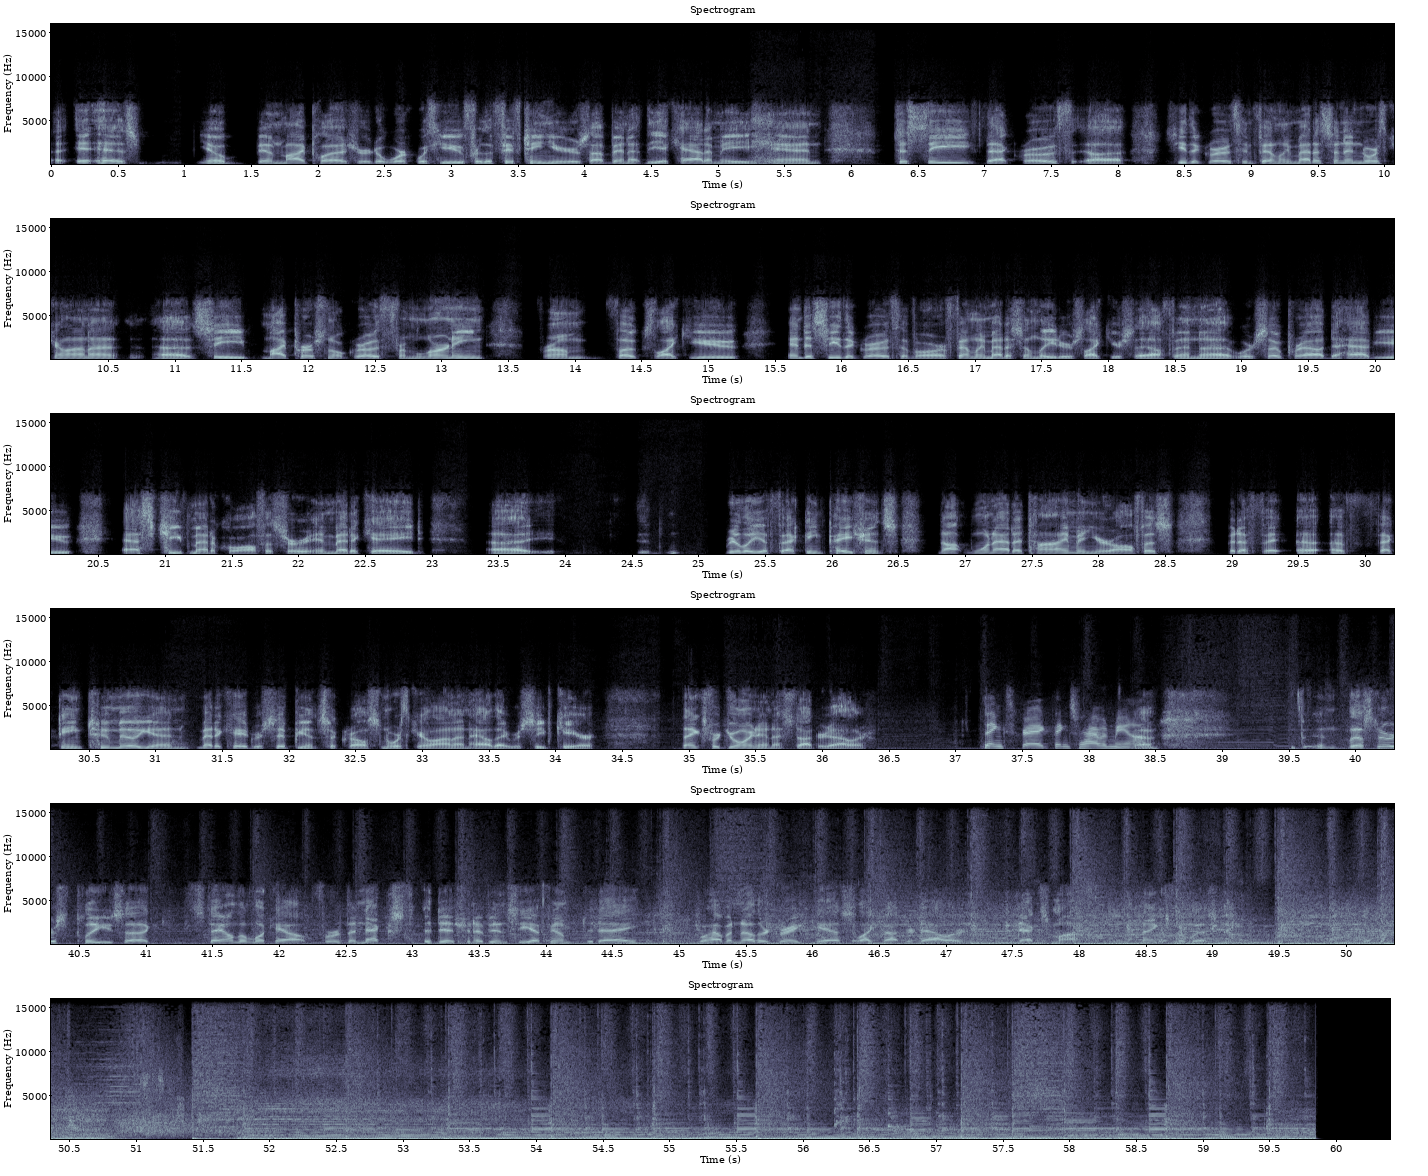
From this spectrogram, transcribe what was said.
it has you know been my pleasure to work with you for the 15 years I've been at the academy and to see that growth, uh, see the growth in family medicine in North Carolina, uh, see my personal growth from learning from folks like you, and to see the growth of our family medicine leaders like yourself. And uh, we're so proud to have you as Chief Medical Officer in Medicaid uh, really affecting patients not one at a time in your office, but affect, uh, affecting 2 million Medicaid recipients across North Carolina and how they receive care. Thanks for joining us, Dr. Dowler. Thanks, Greg. Thanks for having me on. Uh, listeners, please uh, stay on the lookout for the next edition of NCFM today. We'll have another great guest like Dr. Dowler next month. Thanks for listening.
